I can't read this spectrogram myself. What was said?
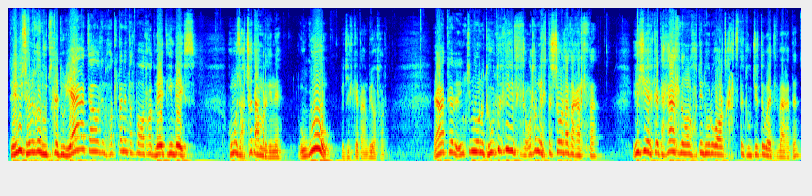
Тэгээ энийг сонирхоод үзлээд үр яагаад заавал энэ худалдааны талбай болгоод байдаг юм бэ гэсэн. Хүмүүс очиход амар гинэ. Үгүй гэж хэлэх гээд байгаа юм би болохоор. Яагаад тэгэхээр эн чинь нөгөө төвлөрлийг л улам нэгтэршүүлээд байгаа л та. Ийшээ ирэхэд дахиад нөгөө хотын төв рүү орж гацдаг төгжирдэг байдал байгаад байна.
